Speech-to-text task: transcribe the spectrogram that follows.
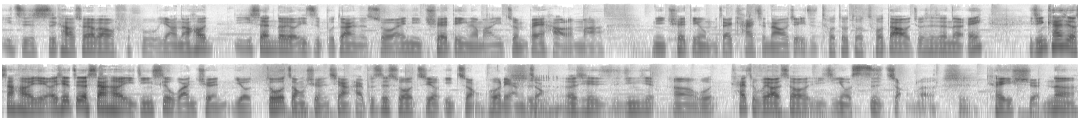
一直思考说要不要服药，然后医生都有一直不断的说：“哎，你确定了吗？你准备好了吗？你确定我们再开始？”然后我就一直拖拖拖拖到就是真的，哎，已经开始有三合一，而且这个三合已经是完全有多种选项，还不是说只有一种或两种，而且已经呃，我开始服药的时候已经有四种了，是可以选那。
